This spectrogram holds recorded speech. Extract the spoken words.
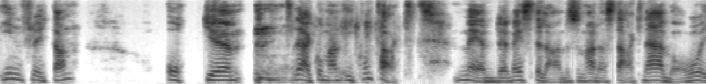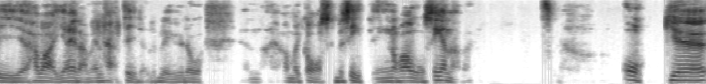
inflytande. Och där kom han i kontakt med västerlandet som hade en stark närvaro i Hawaii redan vid den här tiden. Det blev ju då en amerikansk besittning några år senare. Och eh,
